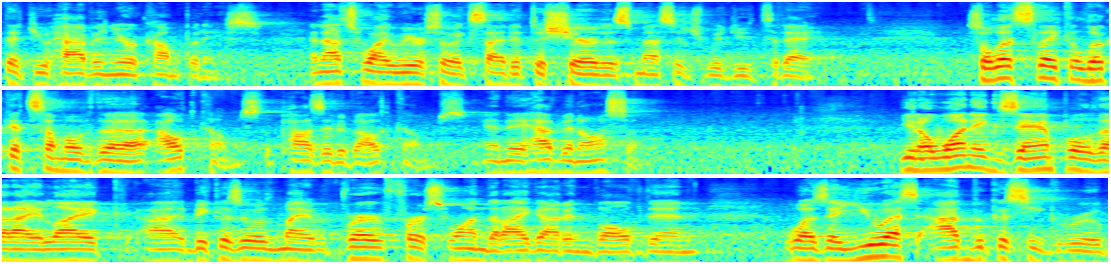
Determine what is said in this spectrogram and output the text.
that you have in your companies. And that's why we are so excited to share this message with you today. So let's take a look at some of the outcomes, the positive outcomes, and they have been awesome. You know, one example that I like, uh, because it was my very first one that I got involved in, was a US advocacy group,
